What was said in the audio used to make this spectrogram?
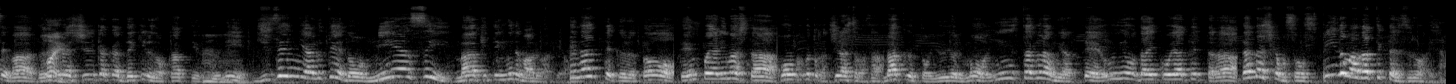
せばどれくらい集客ができるのかっていう風に事前にある程度見えやすいマーケティングでもあるわけよ。ってなってくると店舗やりました広告とかチラシとかさ巻くというよりもインスタグラムやって運用代行やってったらだんだんしかもそのスピードも上がってきたりするわけじゃん。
